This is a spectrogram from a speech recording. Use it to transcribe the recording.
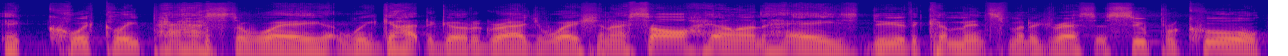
it quickly passed away. We got to go to graduation. I saw Helen Hayes do the commencement address. It's super cool.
